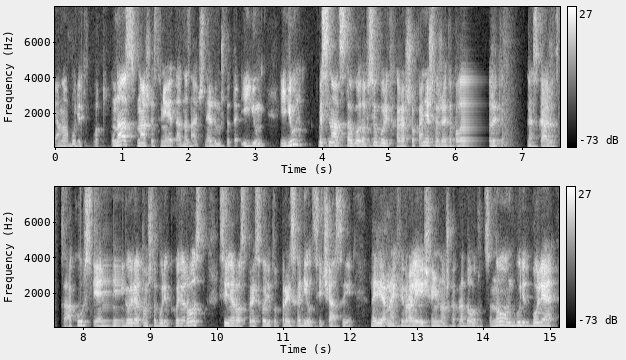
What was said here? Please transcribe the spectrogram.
оно будет вот у нас в нашей стране это однозначно. Я думаю, что это июнь, июль 2018 года все будет хорошо. Конечно же, это положительно скажется о курсе. Я не говорю о том, что будет какой-то рост, сильный рост происходит, вот происходил сейчас, и, наверное, в феврале еще немножко продолжится, но он будет более,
